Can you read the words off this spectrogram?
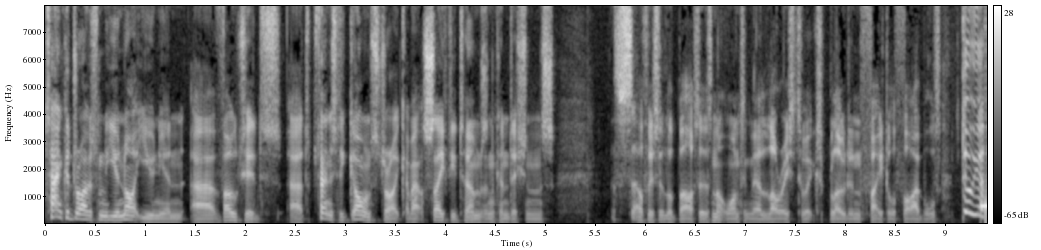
Tanker drivers from the Unite Union uh, voted uh, to potentially go on strike about safety terms and conditions. Selfish little bastards not wanting their lorries to explode in fatal fireballs. Do your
